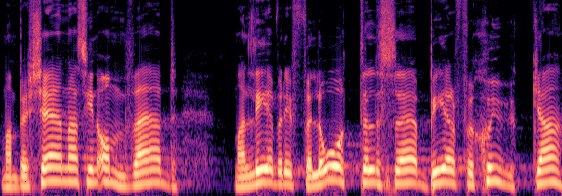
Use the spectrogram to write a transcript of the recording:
man betjänar sin omvärld, man lever i förlåtelse, ber för sjuka,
